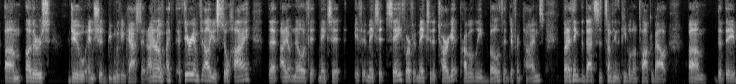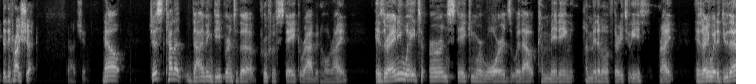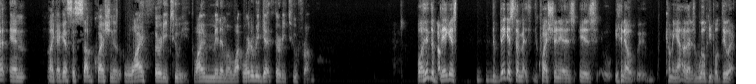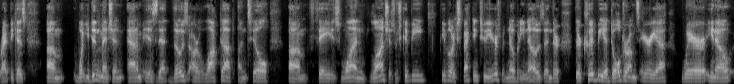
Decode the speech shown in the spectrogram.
Um, others do and should be moving past it. I don't know if I, Ethereum value is so high that I don't know if it makes it if it makes it safe or if it makes it a target. Probably both at different times. But I think that that's something that people don't talk about um, that they that they probably should. Got you. Now, just kind of diving deeper into the proof of stake rabbit hole, right? Is there any way to earn staking rewards without committing a minimum of 32 ETH, right? Is there any way to do that? And like, I guess the sub question is why 32 ETH? Why minimum? What, where do we get 32 from? Well, I think the oh. biggest the biggest question is is you know coming out of that is will people do it right because um, what you didn't mention adam is that those are locked up until um, phase one launches, which could be people are expecting two years, but nobody knows. And there there could be a doldrums area where you know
